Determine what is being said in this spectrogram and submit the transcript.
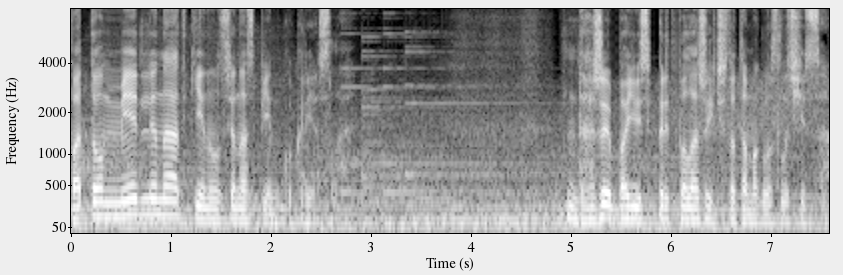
Потом медленно откинулся на спинку кресла. Даже боюсь предположить, что там могло случиться.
